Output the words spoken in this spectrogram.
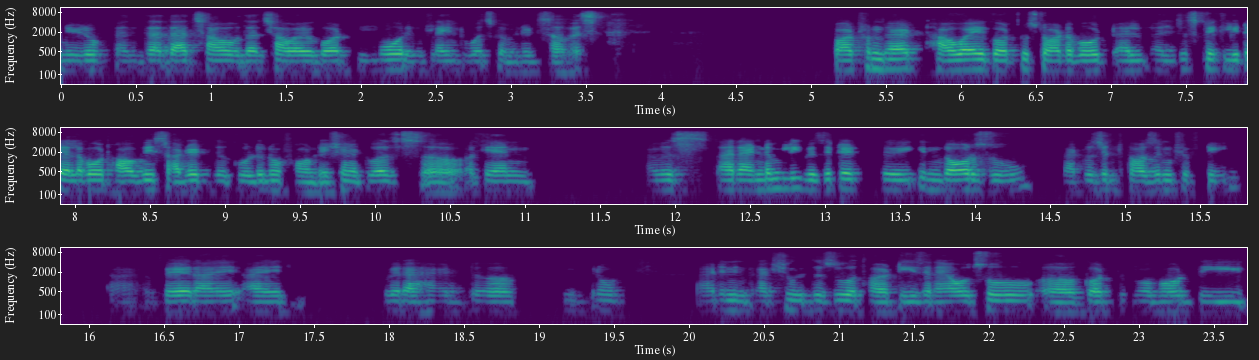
you know, and that, that's how that's how I got more inclined towards community service apart from that, how I got to start about, I'll, I'll just quickly tell about how we started the Golden Hope Foundation. It was, uh, again, I was, I randomly visited the Indore Zoo. That was in 2015, uh, where I, I, where I had, uh, you know, I had an interaction with the zoo authorities, and I also uh, got to know about the.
